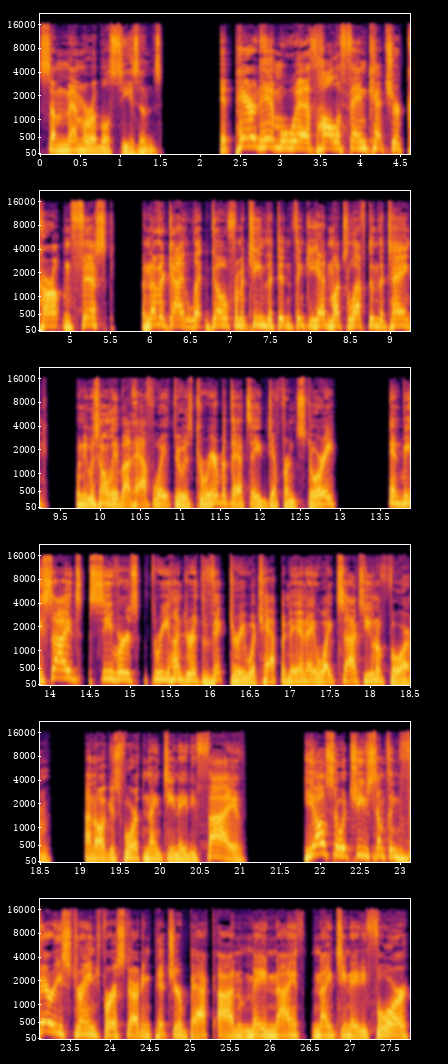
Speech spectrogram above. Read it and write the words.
some memorable seasons. It paired him with Hall of Fame catcher Carlton Fisk, another guy let go from a team that didn't think he had much left in the tank when he was only about halfway through his career, but that's a different story. And besides Seaver's 300th victory, which happened in a White Sox uniform on August 4th, 1985, he also achieved something very strange for a starting pitcher back on May 9th, 1984,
